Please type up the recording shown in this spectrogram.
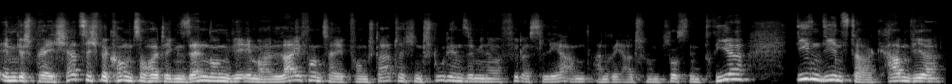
im Gespräch. Herzlich willkommen zur heutigen Sendung, wie immer live on tape vom staatlichen Studienseminar für das Lehramt an Realschulen Plus in Trier. Diesen Dienstag haben wir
